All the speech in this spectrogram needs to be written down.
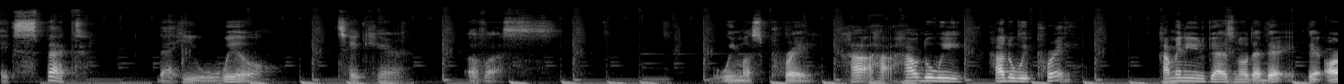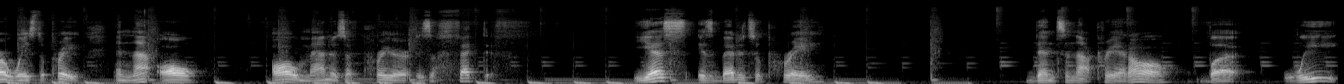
expect that He will take care of us. We must pray. How, how, how do we how do we pray? How many of you guys know that there there are ways to pray and not all all manners of prayer is effective? Yes, it's better to pray than to not pray at all, but we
